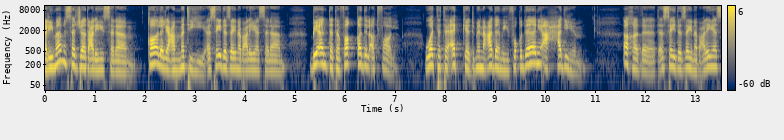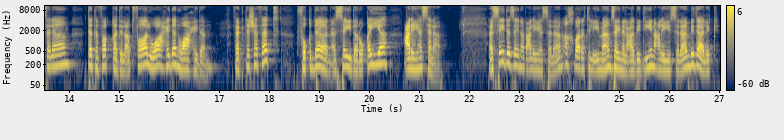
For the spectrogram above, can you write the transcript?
الإمام السجاد عليه السلام قال لعمته السيدة زينب عليه السلام بأن تتفقد الأطفال وتتأكد من عدم فقدان أحدهم. أخذت السيدة زينب عليه السلام تتفقد الأطفال واحدا واحدا. فاكتشفت فقدان السيدة رقية عليها السلام. السيدة زينب عليه السلام أخبرت الإمام زين العابدين عليه السلام بذلك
